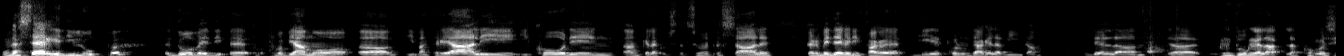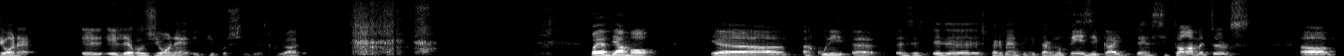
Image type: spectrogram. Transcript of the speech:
una serie di loop dove eh, proviamo uh, i materiali, i coding, anche la concentrazione del sale, per vedere di, fare, di prolungare la vita, del, uh, ridurre la, la corrosione e, e, l'erosione il più possibile. Scusate. Poi abbiamo uh, alcuni es- es- esperimenti di termofisica, i densitometers, uh,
